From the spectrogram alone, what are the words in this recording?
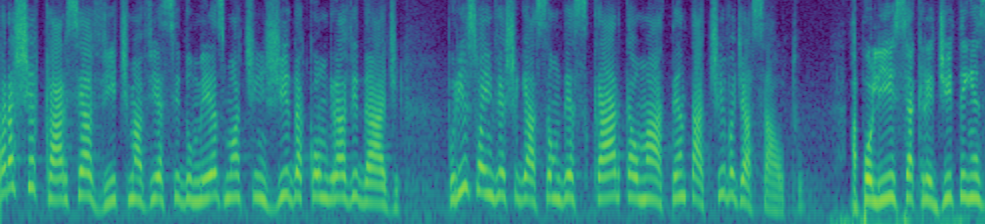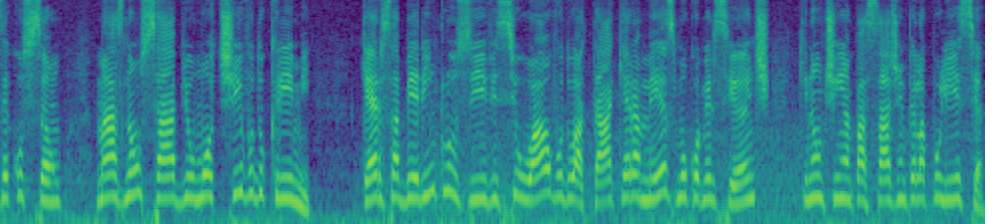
para checar se a vítima havia sido mesmo atingida com gravidade. Por isso, a investigação descarta uma tentativa de assalto. A polícia acredita em execução, mas não sabe o motivo do crime. Quer saber, inclusive, se o alvo do ataque era mesmo o comerciante que não tinha passagem pela polícia.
